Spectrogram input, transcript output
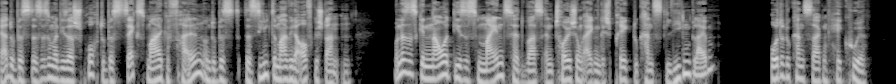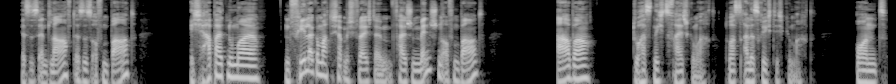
Ja, du bist, das ist immer dieser Spruch, du bist sechsmal gefallen und du bist das siebte Mal wieder aufgestanden. Und das ist genau dieses Mindset, was Enttäuschung eigentlich prägt. Du kannst liegen bleiben oder du kannst sagen, hey cool, es ist entlarvt, es ist offenbart. Ich habe halt nun mal einen Fehler gemacht, ich habe mich vielleicht einem falschen Menschen offenbart, aber du hast nichts falsch gemacht. Du hast alles richtig gemacht. Und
